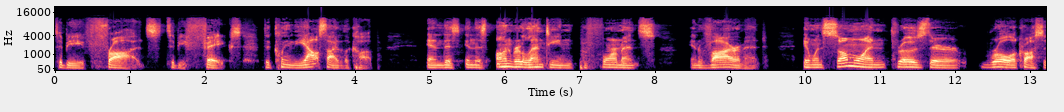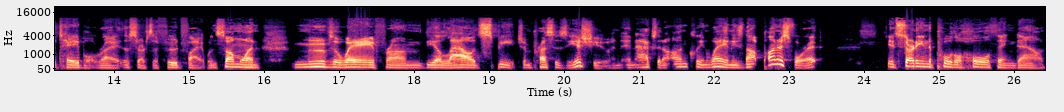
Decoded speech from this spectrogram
to be frauds, to be fakes, to clean the outside of the cup. And this in this unrelenting performance environment. And when someone throws their roll across the table, right? That starts a food fight. When someone moves away from the allowed speech and presses the issue and, and acts in an unclean way and he's not punished for it, it's starting to pull the whole thing down.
